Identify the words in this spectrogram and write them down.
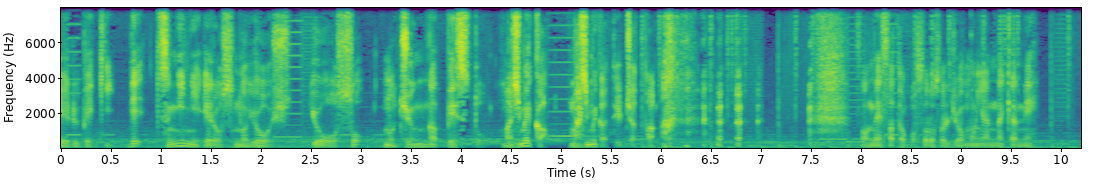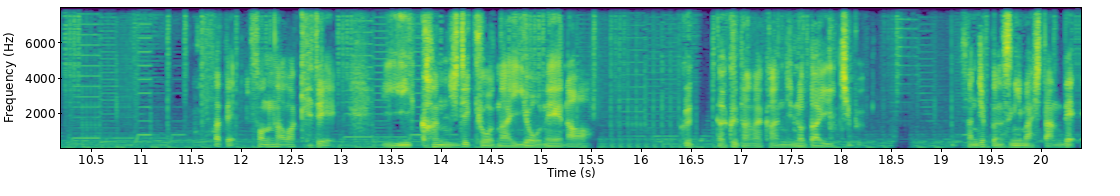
えるべき。で、次にエロスの要要素の順がベスト。真面目か。真面目かって言っちゃった。そうね、さとこそろそろ縄文やんなきゃね。さて、そんなわけで、いい感じで今日内容ねえな。ぐったぐだな感じの第1部。30分過ぎましたんで、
